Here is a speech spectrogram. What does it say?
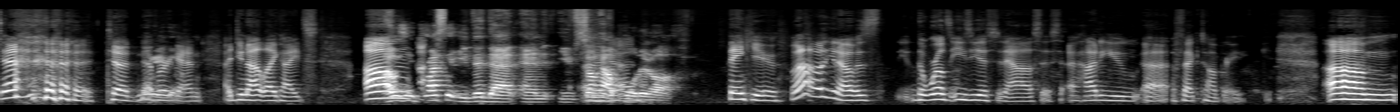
Yeah, never again. I do not like heights. Um, I was impressed that you did that and you somehow oh pulled it off. Thank you. Well, you know, it was the world's easiest analysis. How do you uh, affect Tom Brady? Um,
